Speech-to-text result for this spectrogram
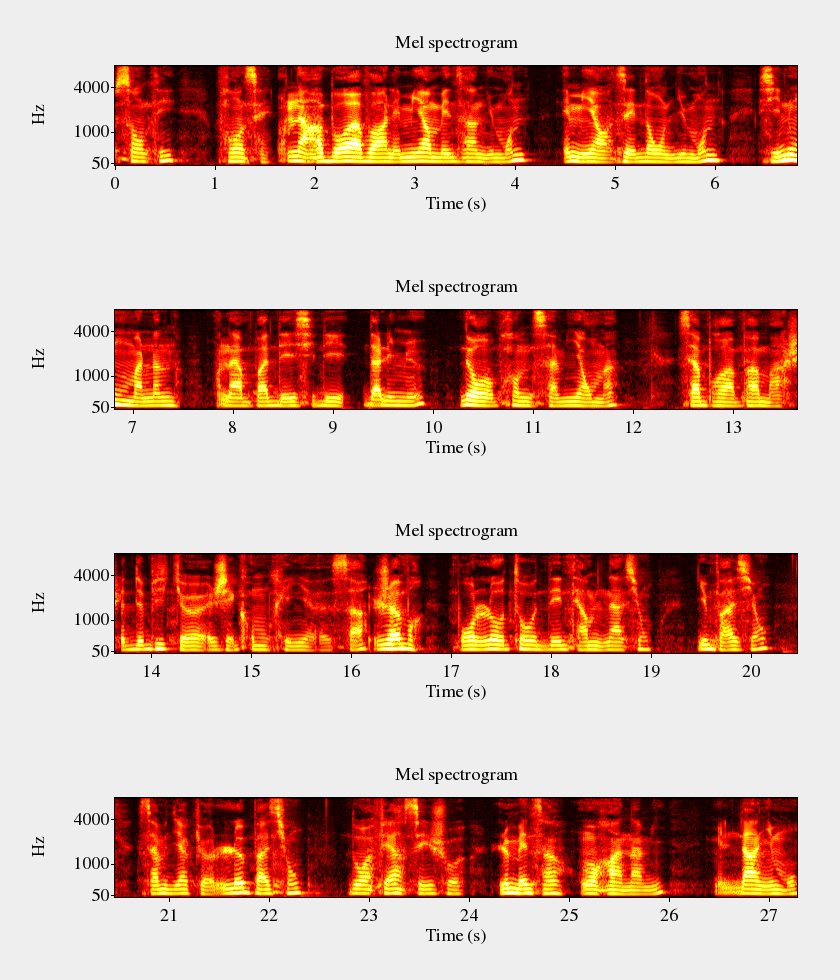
santé français. On a beau avoir les meilleurs médecins du monde, les meilleurs aidants du monde. Si nous, malades, on n'a pas décidé d'aller mieux, de reprendre sa vie en main, ça ne pourra pas marcher. Depuis que j'ai compris euh, ça, j'œuvre pour l'autodétermination du patient. Ça veut dire que le patient doit faire ses choix. Le médecin aura un ami, mais le dernier mot,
